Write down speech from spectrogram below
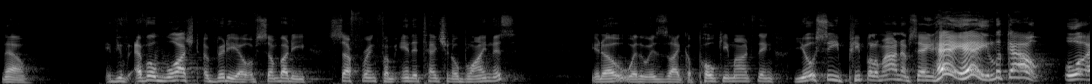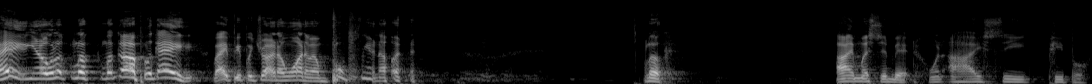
Now, if you've ever watched a video of somebody suffering from inattentional blindness, you know, whether it was like a Pokemon thing, you'll see people around them saying, hey, hey, look out. Or hey, you know, look, look, look up, look, hey, right? People trying to warn him, and poof, you know. look, I must admit, when I see people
